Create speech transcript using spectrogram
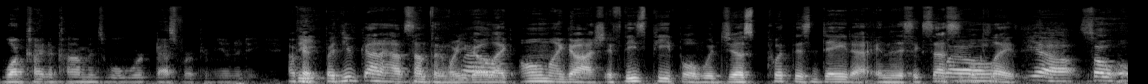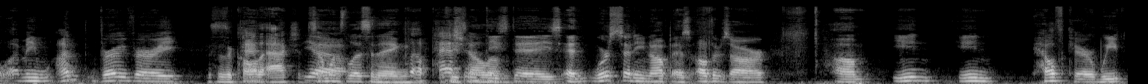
what kind of commons will work best for a community. Okay, the, but you've got to have something where you well, go like, oh my gosh, if these people would just put this data in this accessible well, place. Yeah. So I mean, I'm very, very. This is a call pa- to action. Yeah, Someone's listening. Passionate these them. days, and we're setting up as others are. Um, in in healthcare, we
